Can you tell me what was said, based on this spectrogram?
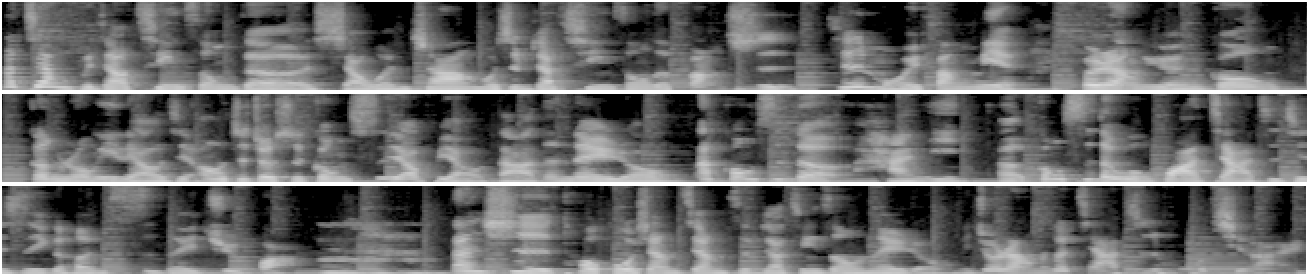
那这样比较轻松的小文章，或是比较轻松的方式，其实某一方面会让员工更容易了解哦，这就是公司要表达的内容。那公司的含义，呃，公司的文化价值，其实是一个很死的一句话。嗯嗯嗯。但是透过像这样子比较轻松的内容，你就让那个价值活起来。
